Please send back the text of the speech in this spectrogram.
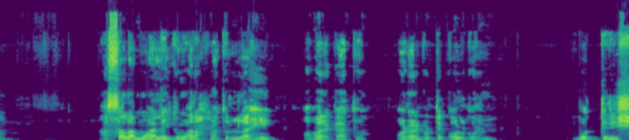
আসসালামু আলাইকুম রহমতুল্লাহি অবরাকাত অর্ডার করতে কল করুন। বত্রিশ।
